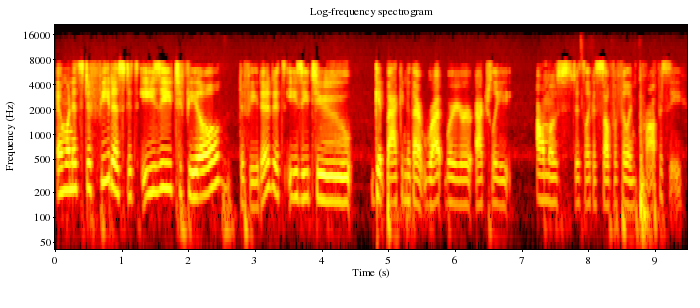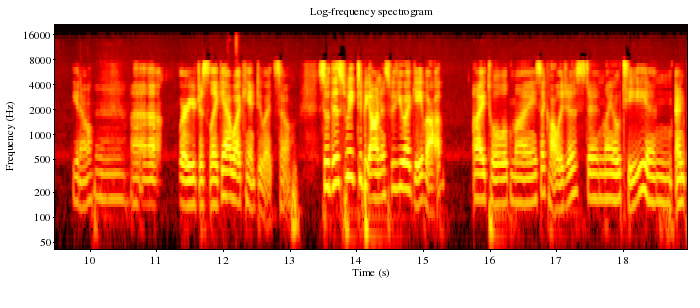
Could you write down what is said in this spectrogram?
and when it's defeatist, it's easy to feel defeated. It's easy to get back into that rut where you're actually almost it's like a self fulfilling prophecy, you know. Mm. Uh, where you're just like, yeah, well, I can't do it. So, so this week, to be honest with you, I gave up. I told my psychologist and my OT and, and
